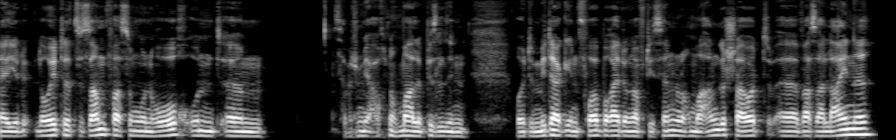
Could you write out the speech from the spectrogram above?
ja Leute Zusammenfassungen hoch und ähm, das habe ich mir auch nochmal ein bisschen in, heute Mittag in Vorbereitung auf die Sendung nochmal angeschaut, äh, was alleine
